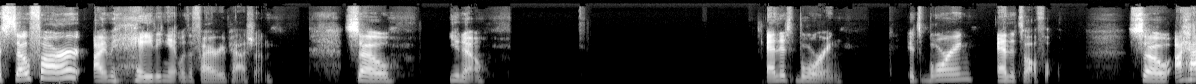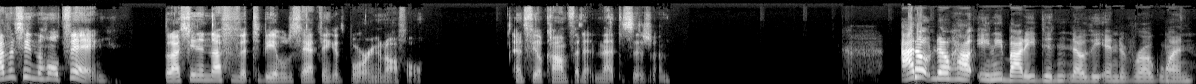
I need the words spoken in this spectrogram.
so far I'm hating it with a fiery passion. So, you know, and it's boring. It's boring and it's awful. So I haven't seen the whole thing, but I've seen enough of it to be able to say I think it's boring and awful and feel confident in that decision. I don't know how anybody didn't know the end of Rogue One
